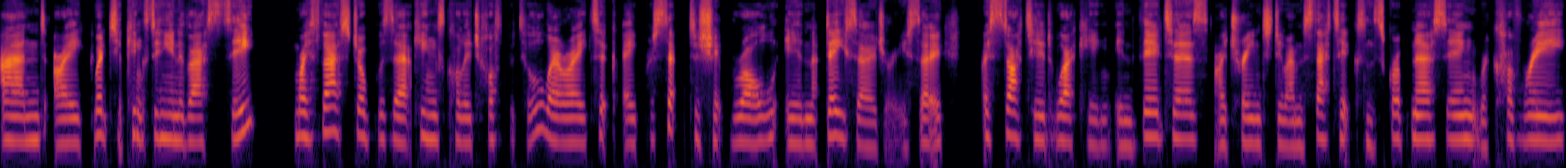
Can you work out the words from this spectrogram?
And I went to Kingston University my first job was at King's College Hospital, where I took a preceptorship role in day surgery. So I started working in theatres. I trained to do anaesthetics and scrub nursing, recovery.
